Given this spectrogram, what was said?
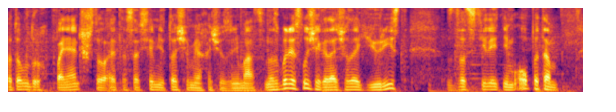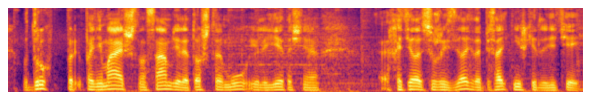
Потом вдруг понять, что это совсем не то, чем я хочу заниматься. У нас были случаи, когда человек, юрист с 20-летним опытом, вдруг понимает, что на самом деле то, что ему или ей, точнее, хотелось жизнь сделать, это писать книжки для детей.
